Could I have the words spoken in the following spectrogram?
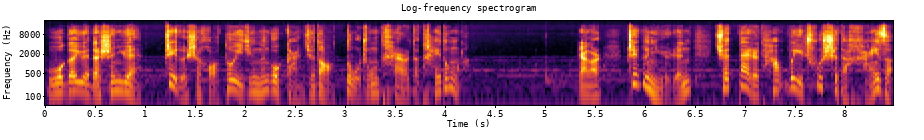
五个月的身孕，这个时候都已经能够感觉到肚中胎儿的胎动了。然而，这个女人却带着她未出世的孩子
